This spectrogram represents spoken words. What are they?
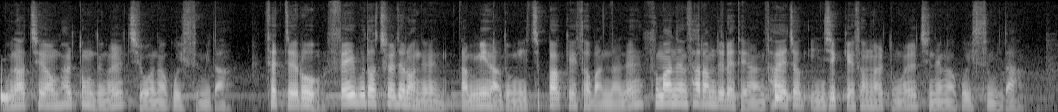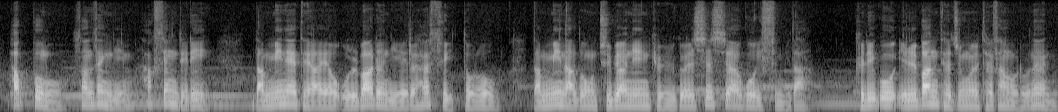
문화체험 활동 등을 지원하고 있습니다. 셋째로 세이브 더 칠드런은 난민 아동이 집 밖에서 만나는 수많은 사람들에 대한 사회적 인식 개선 활동을 진행하고 있습니다. 학부모, 선생님, 학생들이 난민에 대하여 올바른 이해를 할 수 있도록 난민 아동 주변인 교육을 실시하고 있습니다. 그리고 일반 대중을 대상으로는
